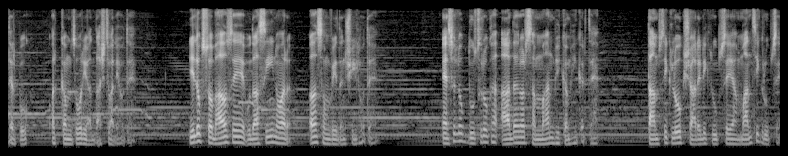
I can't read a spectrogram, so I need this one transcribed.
डरपोक और कमज़ोर याददाश्त वाले होते हैं। ये लोग स्वभाव से उदासीन और असंवेदनशील होते हैं। ऐसे लोग दूसरों का आदर और सम्मान भी कम ही करते हैं। तामसिक लोग शारीरिक रूप से या मानसिक रूप से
